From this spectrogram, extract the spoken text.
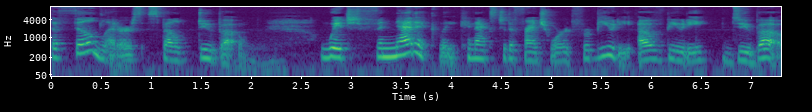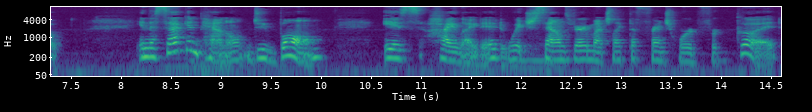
the filled letters spell Dubo, which phonetically connects to the French word for beauty, of beauty, du beau. In the second panel, du bon is highlighted, which sounds very much like the French word for good.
